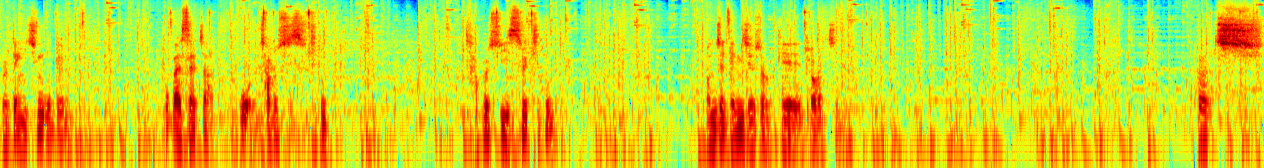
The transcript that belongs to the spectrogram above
골땡이 친구들. 오, 말살자. 오 잡을 수 있을지도? 잡을 수 있을지도? 언제 데미지가 저렇게 들어갔지? 그렇지.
